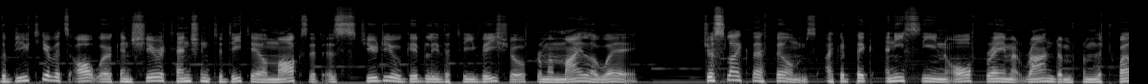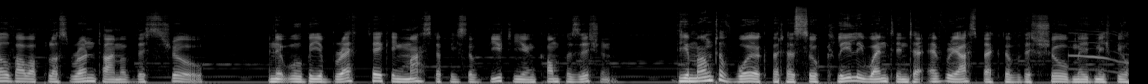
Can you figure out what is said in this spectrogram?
the beauty of its artwork and sheer attention to detail marks it as Studio Ghibli the TV show from a mile away. Just like their films, I could pick any scene or frame at random from the 12 hour plus runtime of this show, and it will be a breathtaking masterpiece of beauty and composition. The amount of work that has so clearly went into every aspect of this show made me feel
